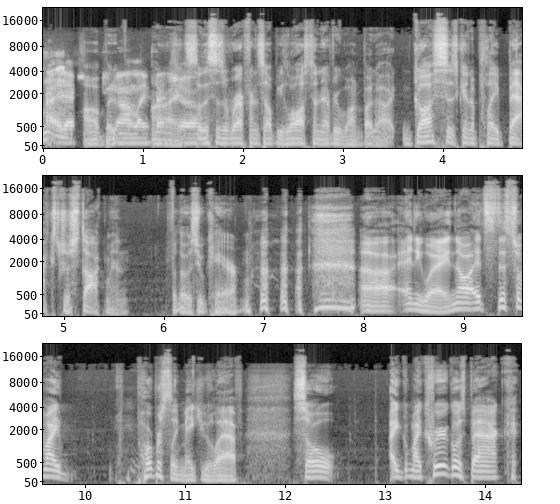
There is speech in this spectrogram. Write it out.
I actually Uh, do but not like all that right, show. so this is a reference that'll be lost on everyone. But uh, Gus is going to play Baxter Stockman for those who care. uh, anyway, no, it's this one I purposely make you laugh. So. I, my career goes back,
